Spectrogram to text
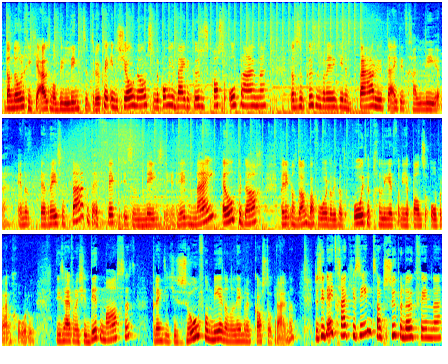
Dan nodig ik je uit om op die link te drukken in de show notes. Dan kom je bij de cursus kast opruimen. Dat is een cursus waarin ik in een paar uur tijd dit ga leren. En het resultaat, het effect is amazing. Het heeft mij elke dag ben ik nog dankbaar voor dat ik dat ooit heb geleerd van de Japanse opruimgoeroe. Die zei van als je dit mastert, brengt het je zoveel meer dan alleen maar een kast opruimen. Dus wie weet ga ik je zien. Dat zou ik super leuk vinden.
